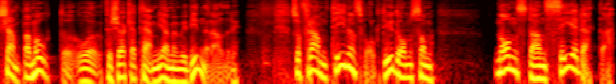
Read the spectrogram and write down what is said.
kämpa mot och, och, försöka tämja men vi vinner aldrig. Så framtidens folk, det är ju de som någonstans ser detta.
